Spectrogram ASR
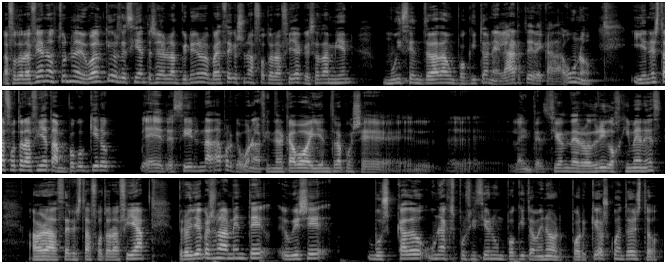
La fotografía nocturna, igual que os decía antes en el blanco y negro, me parece que es una fotografía que está también muy centrada un poquito en el arte de cada uno. Y en esta fotografía tampoco quiero eh, decir nada porque, bueno, al fin y al cabo ahí entra pues la intención de Rodrigo Jiménez ahora de hacer esta fotografía. Pero yo personalmente hubiese buscado una exposición un poquito menor. ¿Por qué os cuento esto?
